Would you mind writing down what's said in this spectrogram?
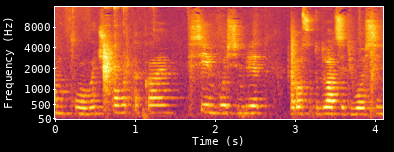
Тамповочка вот такая. 7-8 лет. Рост 128.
